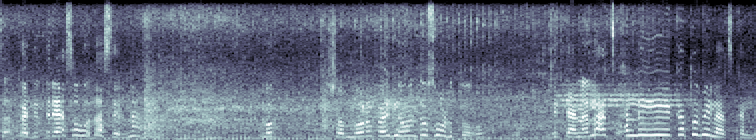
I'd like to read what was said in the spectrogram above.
स- कधीतरी असं होत असेल ना? मग शंभर रुपये घेऊन तो सोडतो. म्हणजे त्यानं लाच खाल्ली का तुम्ही लाच खाल्ली?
